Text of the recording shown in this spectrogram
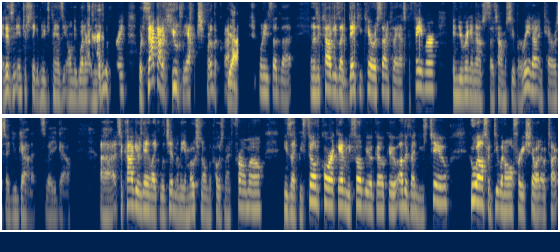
It isn't interesting if New Japan's the only winner in the industry, which that got a huge reaction from the crowd Yeah. when he said that. And then Takagi's like, "Thank you, Kero-san. Can I ask a favor?" And you ring announced Saitama Super Arena, and Kero said, "You got it." So there you go. Uh, Takagi was getting like legitimately emotional in the post-match promo. He's like, "We filled Korakuen, we filled Ryogoku, other venues too. Who else would do an all-free show at Ota-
